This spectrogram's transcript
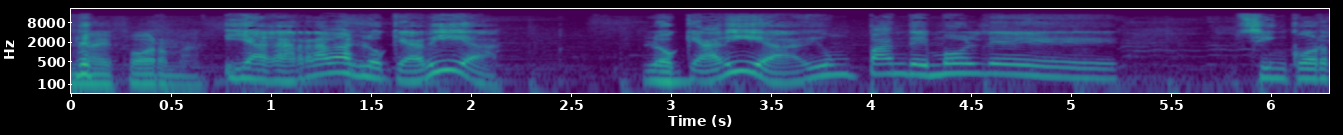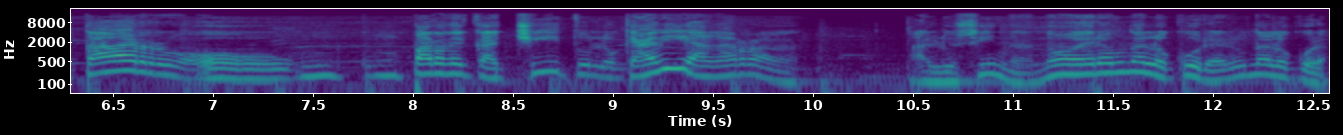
No hay forma. Y agarrabas lo que había. Lo que había. Había un pan de molde sin cortar o un, un par de cachitos. Lo que había, agarraba. Alucina. No, era una locura, era una locura.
